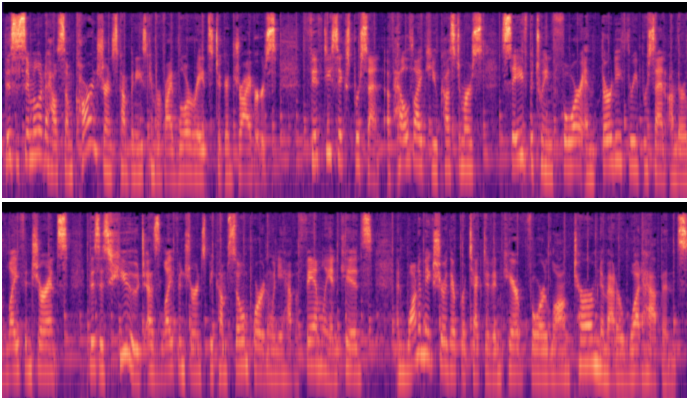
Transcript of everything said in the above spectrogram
This is similar to how some car insurance companies can provide lower rates to good drivers. 56% of Health IQ customers save between 4 and 33% on their life insurance. This is huge as life insurance becomes so important when you have a family and kids and want to make sure they're protected and cared for long term no matter what happens.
